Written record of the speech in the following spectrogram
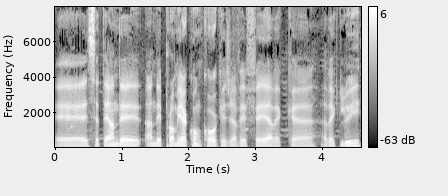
C'était un des, un des premiers concours que j'avais fait avec, euh, avec lui.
